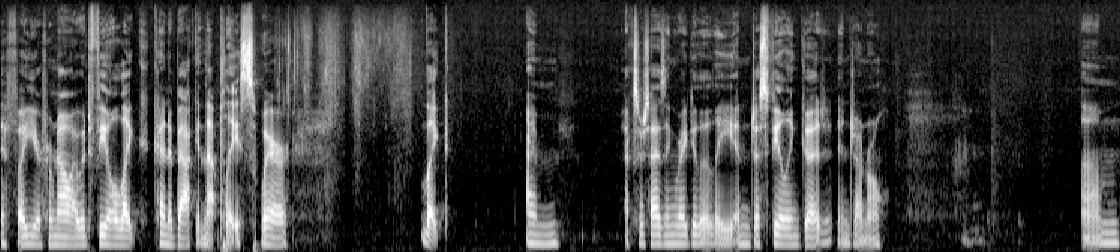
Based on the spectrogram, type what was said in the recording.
if a year from now I would feel like kind of back in that place where like I'm exercising regularly and just feeling good in general. Um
